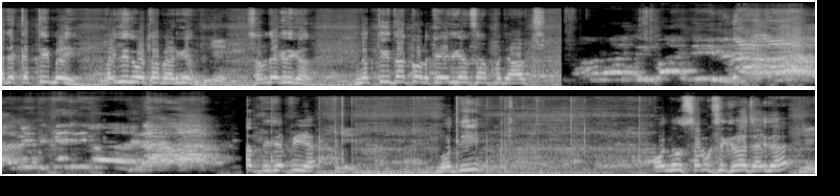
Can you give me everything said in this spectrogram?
ਅੱਜ 31 ਮਈ ਪਹਿਲੀ ਨੂੰ ਵੋਟਾਂ ਪੈਣਗੀਆਂ। ਜੀ। ਸਮਝਦੇ ਕਿ ਗੱਲ? 29 ਤੱਕ ਘੁੜ ਕੇ ਏਰੀਆ ਸਾਹਿਬ ਪੰਜਾਬ 'ਚ। ਜਿੰਦਾਬਾਦ! ਬੀਜੇਪੀ ਹੈ। ਜੀ। ਮੋਦੀ ਉਹਨੂੰ ਸਬਕ ਸਿੱਖਣਾ ਚਾਹੀਦਾ ਜੀ।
